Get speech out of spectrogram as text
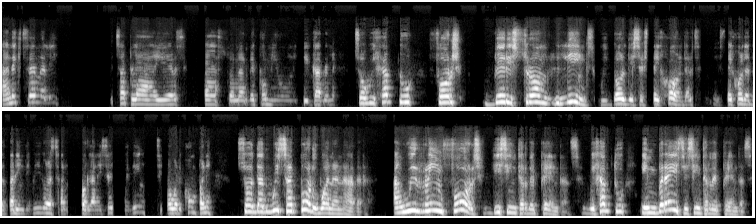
and externally, suppliers, customers, the community, government. So we have to forge very strong links with all these stakeholders, stakeholders that are individuals and organizations within our company, so that we support one another and we reinforce this interdependence. We have to embrace this interdependence.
